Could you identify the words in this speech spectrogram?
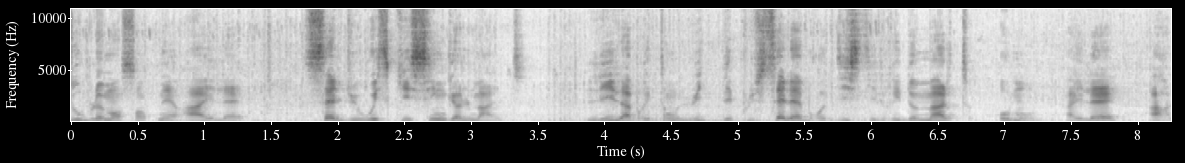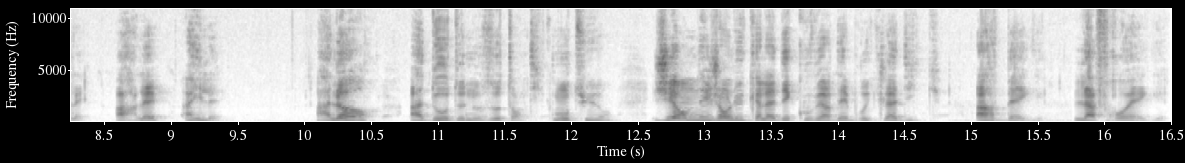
doublement centenaire à Islay, celle du whisky single malt. L'île abritant 8 des plus célèbres distilleries de malt au monde. Islay, Harley, Harley, Islay. Alors, à dos de nos authentiques montures, j'ai emmené Jean-Luc à la découverte des Bruichladdich, Ardbeg, Lafroeg.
